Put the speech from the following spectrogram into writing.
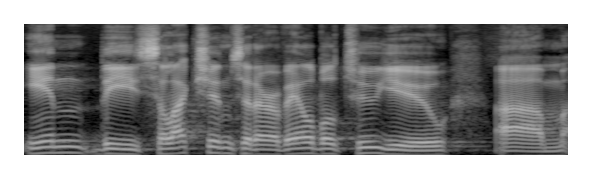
in the selections that are available to you um,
